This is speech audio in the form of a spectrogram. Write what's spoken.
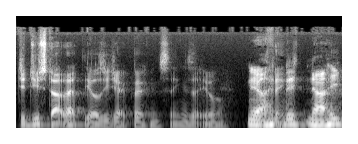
Did you start that, the Aussie Jack Perkins thing? Is that your Yeah, thing? did- no, he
